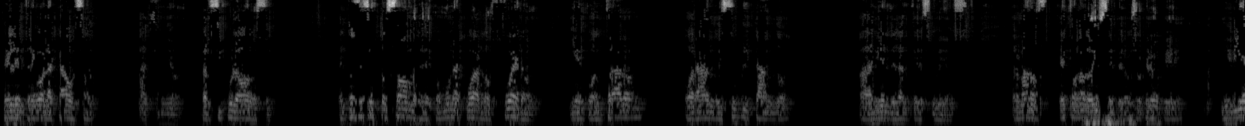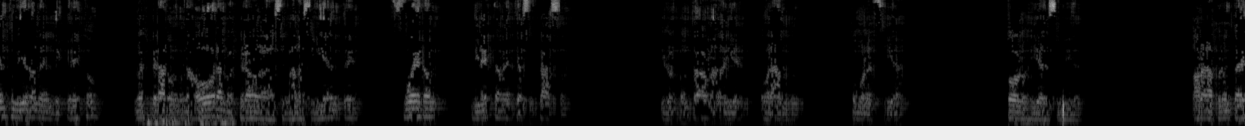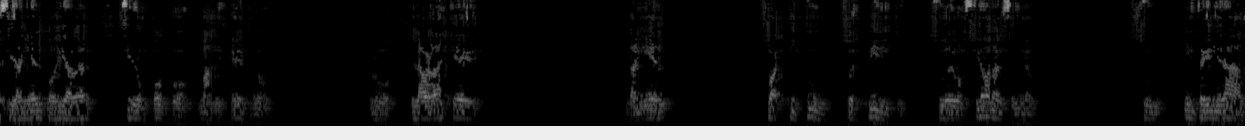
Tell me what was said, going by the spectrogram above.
Él entregó la causa al Señor versículo 11. Entonces estos hombres de común acuerdo fueron y encontraron orando y suplicando a Daniel delante de su Dios. Hermanos, esto no lo hice, pero yo creo que ni bien tuvieron el decreto, no esperaron una hora, no esperaron la semana siguiente, fueron directamente a su casa y lo encontraron a Daniel orando, como lo hacía todos los días de su vida. Ahora la pregunta es si Daniel podría haber sido un poco más discreto, Pero la verdad es que Daniel, su actitud, su espíritu, su devoción al Señor, su integridad,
